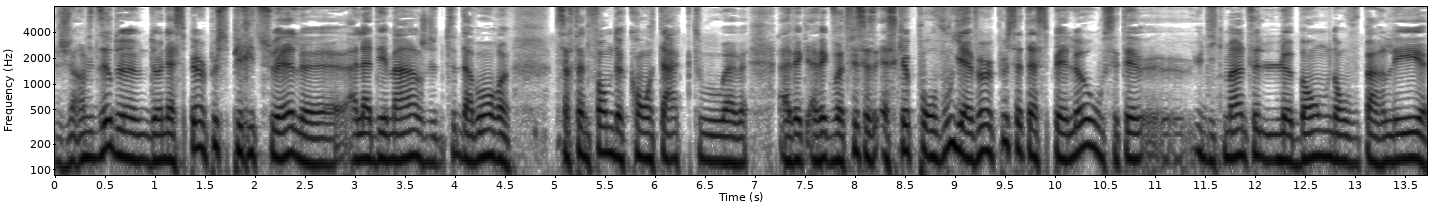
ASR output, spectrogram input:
j'ai envie de dire, d'un aspect un peu spirituel euh, à la démarche, d'avoir une certaine forme de contact ou avec avec votre fils. Est-ce que pour vous, il y avait un peu cet aspect-là ou c'était euh, uniquement le bon dont vous parlez,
